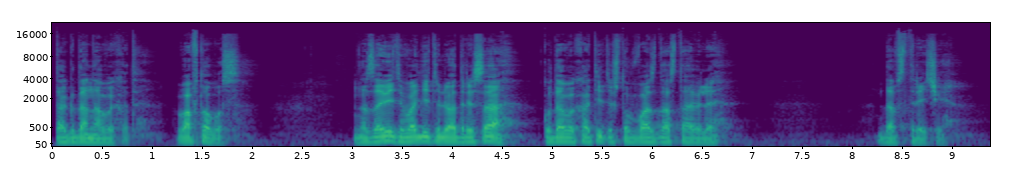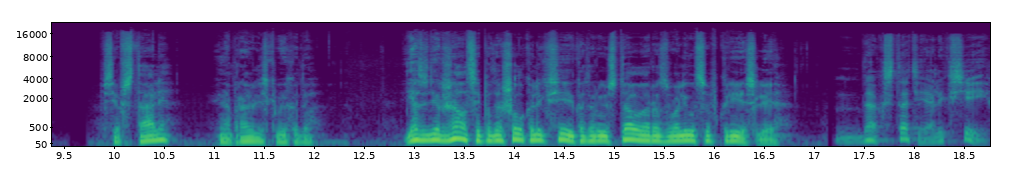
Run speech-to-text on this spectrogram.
Тогда на выход. В автобус. Назовите водителю адреса, куда вы хотите, чтобы вас доставили. До встречи. Все встали и направились к выходу. Я задержался и подошел к Алексею, который устало развалился в кресле. Да, кстати, Алексей,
